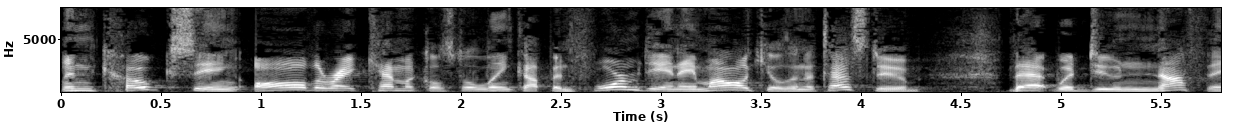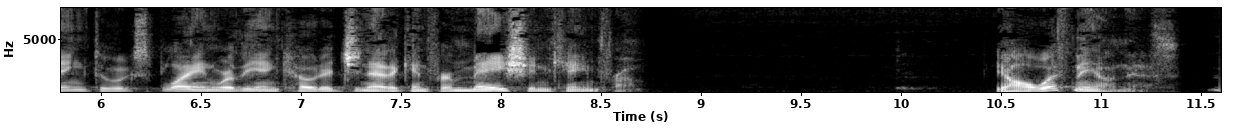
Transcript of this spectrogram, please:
in coaxing all the right chemicals to link up and form DNA molecules in a test tube, that would do nothing to explain where the encoded genetic information came from. Y'all with me on this?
